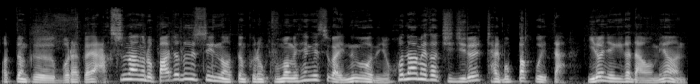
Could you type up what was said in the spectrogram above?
어떤 그 뭐랄까요? 악순환으로 빠져들 수 있는 어떤 그런 구멍이 생길 수가 있는 거거든요. 호남에서 지지를 잘 못 받고 있다. 이런 얘기가 나오면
